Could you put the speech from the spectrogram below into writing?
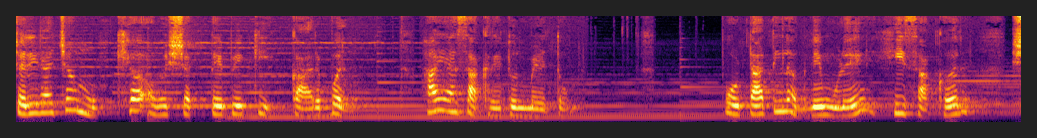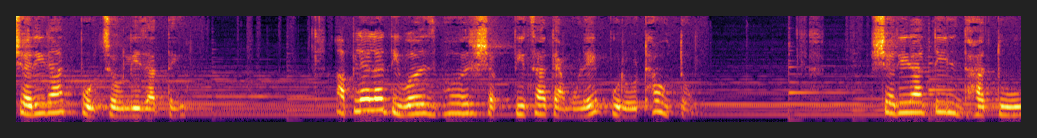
शरीराच्या मुख्य आवश्यकतेपैकी कार्बन हा या साखरेतून मिळतो. पोटातील अग्नीमुळे ही साखर शरीरात पोचवली जाते. आपल्याला दिवसभर शक्तीचा त्यामुळे पुरवठा होतो. शरीरातील धातू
